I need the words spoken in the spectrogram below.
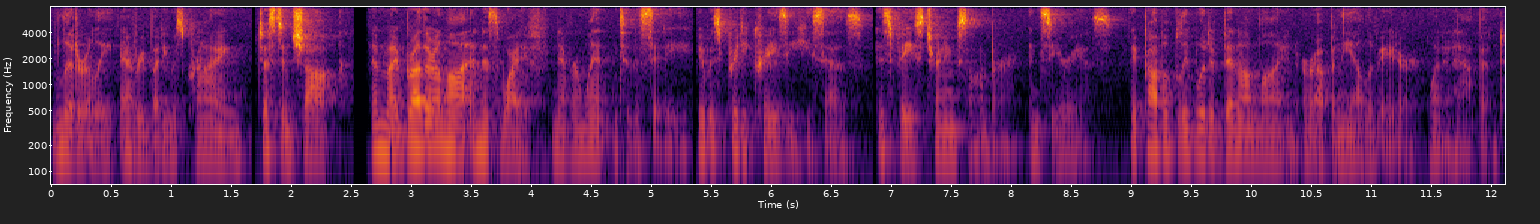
Literally, everybody was crying, just in shock. And my brother in law and his wife never went into the city. It was pretty crazy, he says, his face turning somber and serious. They probably would have been online or up in the elevator when it happened.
